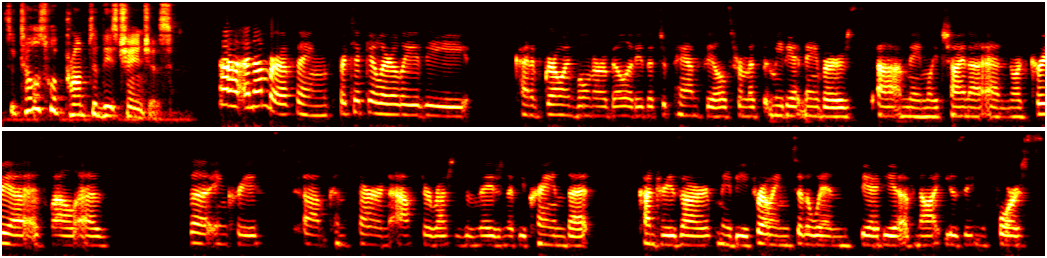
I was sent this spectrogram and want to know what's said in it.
So tell us what prompted these changes. Uh, a number of things, particularly the kind of growing vulnerability that Japan feels from its immediate neighbors, uh, namely China and North Korea, as well as the increased um, concern after Russia's invasion of Ukraine that countries are maybe throwing to the winds the idea of not using force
